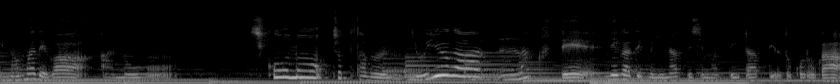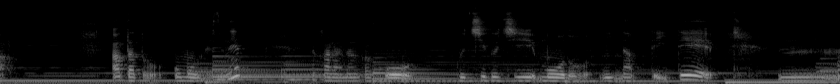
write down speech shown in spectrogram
今まではあの思考もちょっと多分余裕がなくてネガティブになってしまっていたっていうところがあったと思うんですねだからなんかこうぐちぐちモードになっていてうん。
